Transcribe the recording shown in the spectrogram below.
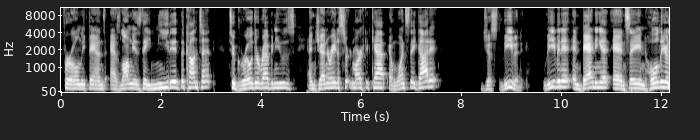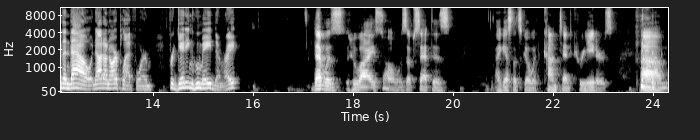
for OnlyFans as long as they needed the content to grow their revenues and generate a certain market cap. And once they got it, just leaving it, leaving it and banning it and saying holier than thou, not on our platform, forgetting who made them, right? That was who I saw was upset as I guess let's go with content creators. Um,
